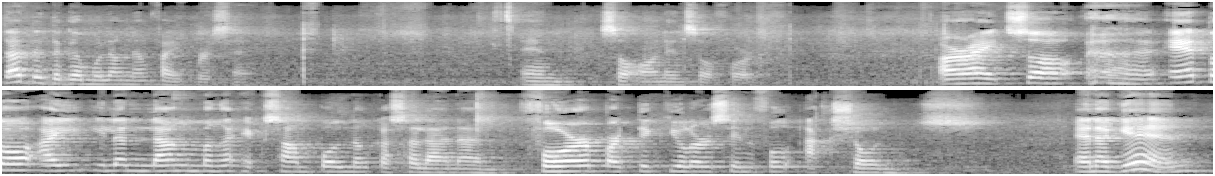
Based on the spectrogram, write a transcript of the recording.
dadagdagan mo lang ng 5%. And so on and so forth. Alright, so ito ay ilan lang mga example ng kasalanan for particular sinful actions. And again,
